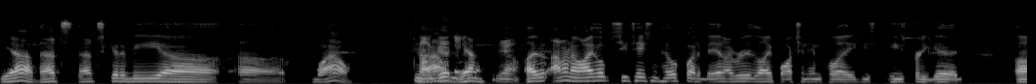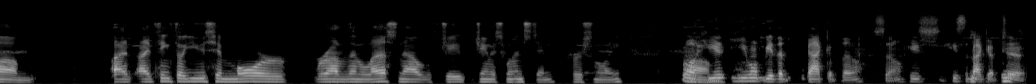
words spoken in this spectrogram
Yeah, that's that's gonna be uh uh wow. Not Wow, good. Yeah, Yeah. I, I don't know. I hope to see Taysom Hill quite a bit. I really like watching him play. He's he's pretty good. Um, I I think they'll use him more rather than less now with J- Jameis Winston personally. Well, he Um, he won't be the backup though. So he's he's the backup to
